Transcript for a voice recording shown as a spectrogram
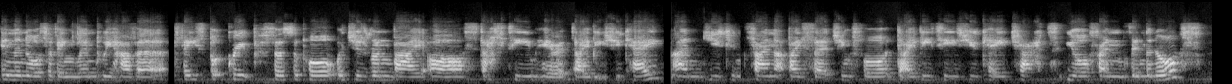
in the north of England, we have a Facebook group for support, which is run by our staff team here at Diabetes UK. And you can find that by searching for Diabetes UK Chat Your Friends in the North.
